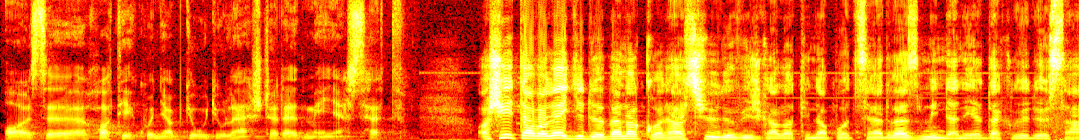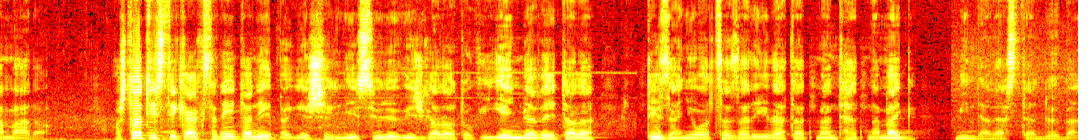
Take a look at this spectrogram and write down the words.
az hatékonyabb gyógyulást eredményezhet. A sétával egy időben a kórház szűrővizsgálati napot szervez minden érdeklődő számára. A statisztikák szerint a népegészségügyi szűrővizsgálatok igénybevétele 18 ezer életet menthetne meg minden esztendőben.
